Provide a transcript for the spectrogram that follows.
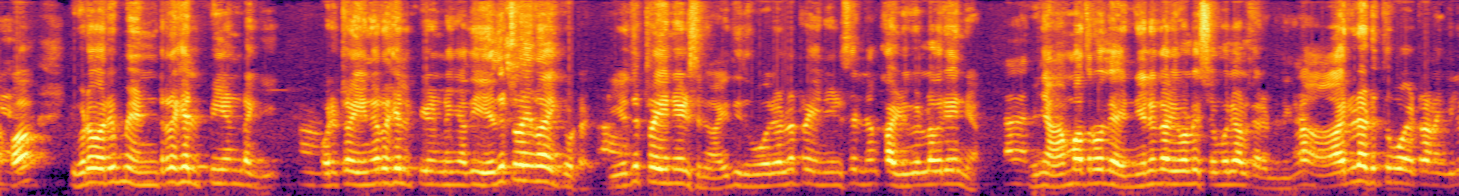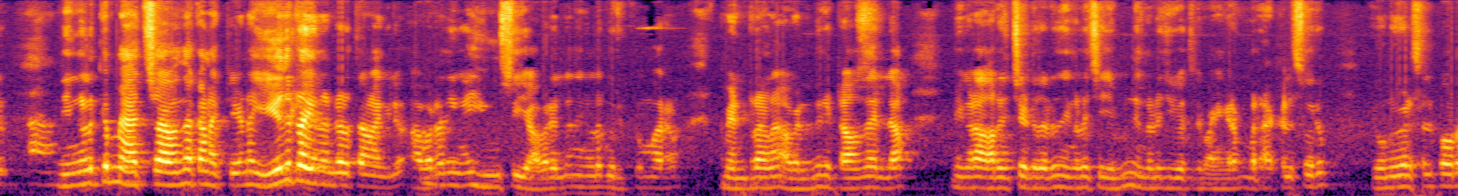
അപ്പൊ ഇവിടെ ഒരു മെന്റർ ഹെൽപ്പ് ചെയ്യണ്ടെങ്കിൽ ഒരു ട്രെയിനർ ഹെൽപ്പ് ചെയ്യണമെങ്കിൽ അത് ഏത് ട്രെയിനർ ആയിക്കോട്ടെ. ഏത് ട്രെയിനേഴ്സിനും അതായത് ഇതുപോലെയുള്ള ട്രെയിനേഴ്സ് എല്ലാം കഴിവുള്ളവർ തന്നെയാണ് ഞാൻ മാത്രമല്ല എന്നേലും കഴിവുള്ള ഇഷ്ടംപോലെ ആൾക്കാരുണ്ട്. നിങ്ങൾ ആരുടെ അടുത്ത് പോയിട്ടാണെങ്കിലും നിങ്ങൾക്ക് മാച്ച് ആവുന്ന കണക്ട് ചെയ്യണ ഏത് ട്രെയിനറിന്റെ അടുത്താണെങ്കിലും അവരെ നിങ്ങൾ യൂസ് ചെയ്യുക. അവരെല്ലാം നിങ്ങളുടെ ഗുരുക്കന്മാരും മെന്ററാണ് അവരിൽ നിന്ന് കിട്ടാവുന്നതെല്ലാം നിങ്ങൾ അറിയിച്ചെടുത്തിട്ട് നിങ്ങൾ ചെയ്യുമ്പോൾ നിങ്ങളുടെ ജീവിതത്തിൽ ഭയങ്കര മിറാക്കിൾസ് വരും. യൂണിവേഴ്സൽ പവർ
